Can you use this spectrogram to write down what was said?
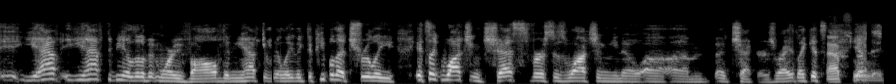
you have you have to be a little bit more evolved and you have to really like the people that truly it's like watching chess versus watching you know uh, um uh, checkers right? Like it's Absolutely.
